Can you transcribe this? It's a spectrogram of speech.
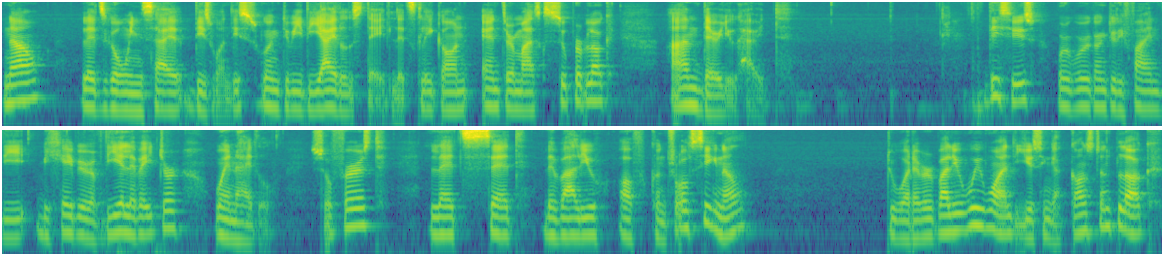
Now let's go inside this one. This is going to be the idle state. Let's click on enter mask superblock and there you have it. This is where we're going to define the behavior of the elevator when idle. So first, let's set the value of control signal to whatever value we want using a constant block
